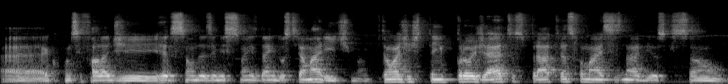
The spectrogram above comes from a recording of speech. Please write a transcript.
é, quando se fala de redução das emissões da indústria marítima. Então, a gente tem projetos para transformar esses navios que são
